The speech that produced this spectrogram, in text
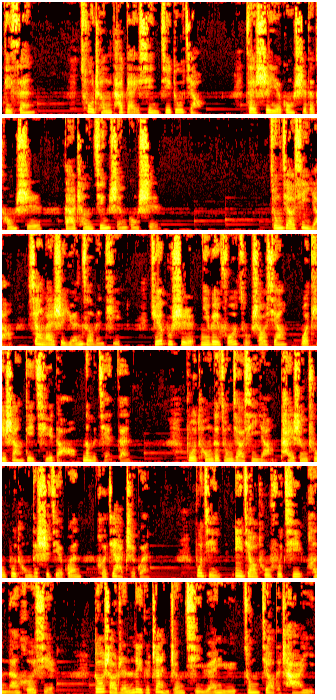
第三。促成他改信基督教，在事业共识的同时达成精神共识。宗教信仰向来是原则问题，绝不是你为佛祖烧香，我替上帝祈祷那么简单。不同的宗教信仰派生出不同的世界观和价值观，不仅异教徒夫妻很难和谐，多少人类的战争起源于宗教的差异。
